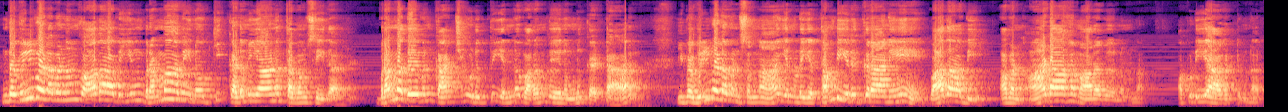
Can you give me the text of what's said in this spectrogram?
இந்த வில்வளவனும் வாதாபியும் பிரம்மாவை நோக்கி கடுமையான தவம் செய்தார்கள். பிரம்மதேவன் காட்சி கொடுத்து என்ன வரம் வேணும்னு கேட்டார். இப்ப வில்வளவன் சொன்னா என்னுடைய தம்பி இருக்கிறானே வாதாபி அவன் ஆடாக மாற வேணும்னா. அப்படியே ஆகட்டும்னார்.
